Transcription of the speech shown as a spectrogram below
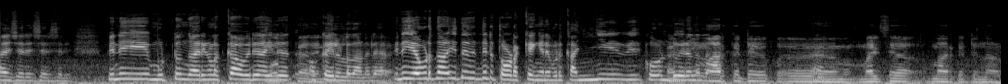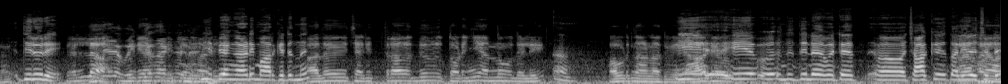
അത് ശരി ശരി ശരി. പിന്നെ ഈ മുട്ടും കാര്യങ്ങളൊക്കെ അവർ അതിൽ ഒക്കെ അതിലുള്ളതാണ് അല്ലേ പിന്നെ എവിടുന്നാണ് ഇത് ഇതിന്റെ തുടക്കം എങ്ങനെ? ഇവിടെ കഞ്ഞി കൊണ്ടുവരുന്ന മാർക്കറ്റ് മത്സ്യ മാർക്കറ്റ് നിന്നാണ്. തിരൂര്? എല്ലാ ബി പി മാർക്കറ്റിൽ നിന്ന്? അത് ചരിത്ര ഇത് തുടങ്ങി അന്ന് മുതൽ അവിടുന്നാണ് അത് ഈ ഇതിന്റെ മറ്റേ ചാക്ക് തലയിൽ വെച്ചിട്ട്?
